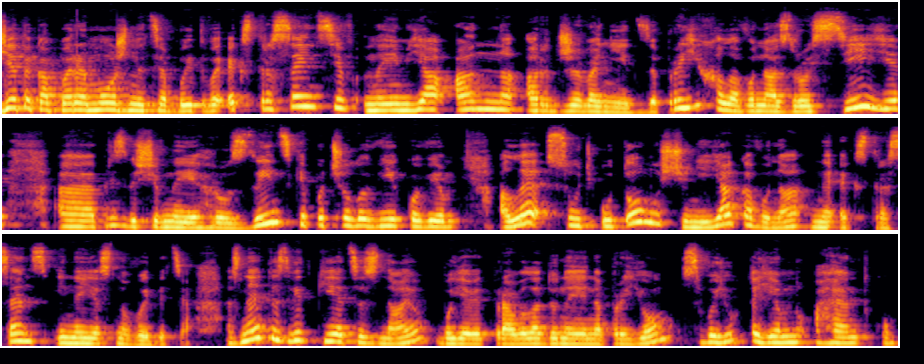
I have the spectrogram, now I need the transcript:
Є така переможниця битви екстрасенсів на ім'я Анна Арджеванідзе. Приїхала вона з Росії, е, прізвище в неї грузинське по чоловікові, але суть у тому, що ніяка вона не екстрасенс і не ясновидиця. А знаєте, звідки я це знаю? Бо я відправила до неї на прийом свою таємну агентку.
